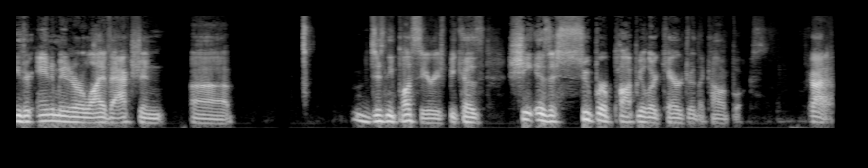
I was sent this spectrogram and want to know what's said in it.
either animated or live action uh, Disney Plus series because she is a super popular character in the comic books. Got it.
